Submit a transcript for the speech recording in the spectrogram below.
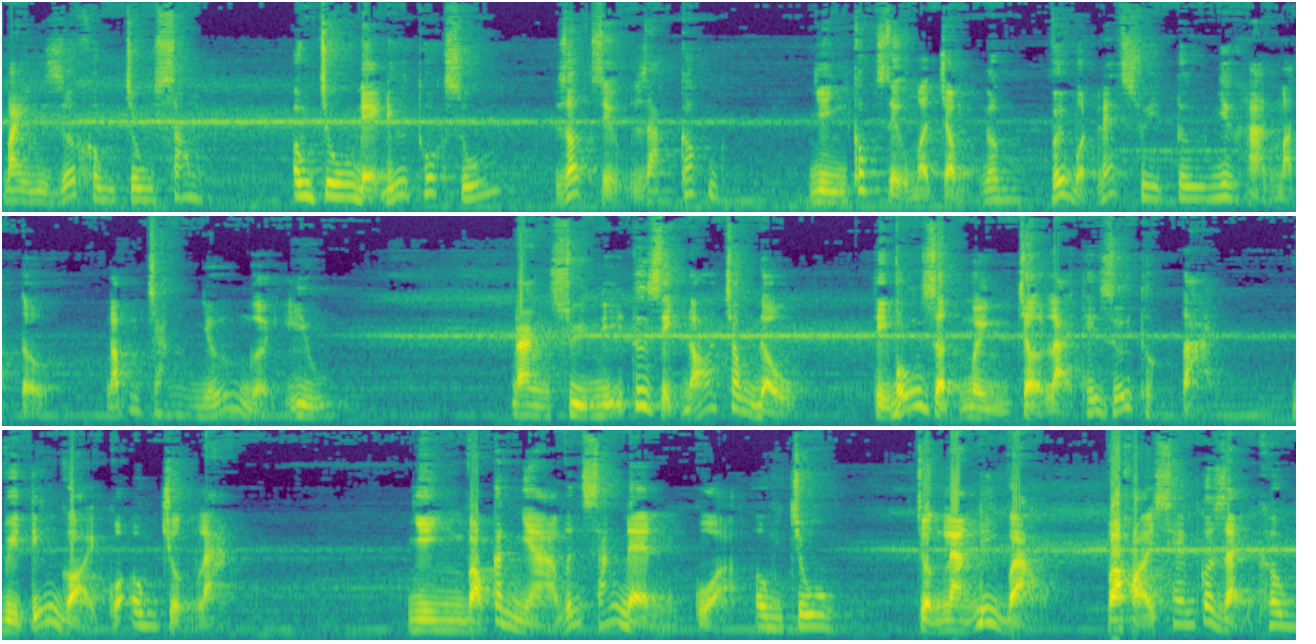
bay giữa không trung xong. Ông Chu để điếu thuốc xuống, rót rượu ra cốc, nhìn cốc rượu mà trầm ngâm với một nét suy tư như hàn mặt tử, ngắm trăng nhớ người yêu. Đang suy nghĩ thứ gì đó trong đầu thì bỗng giật mình trở lại thế giới thực tại vì tiếng gọi của ông trưởng làng. Nhìn vào căn nhà vẫn sáng đèn của ông Chu, trưởng làng đi vào và hỏi xem có rảnh không,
